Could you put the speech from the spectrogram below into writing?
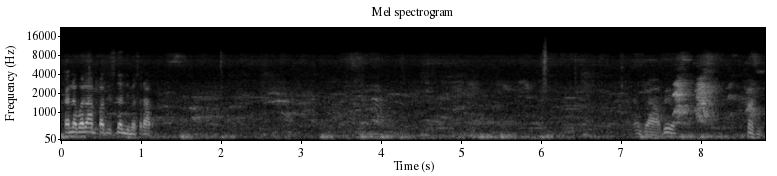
Pagka nawala ang patis doon, di masarap. Ang grabe oh.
